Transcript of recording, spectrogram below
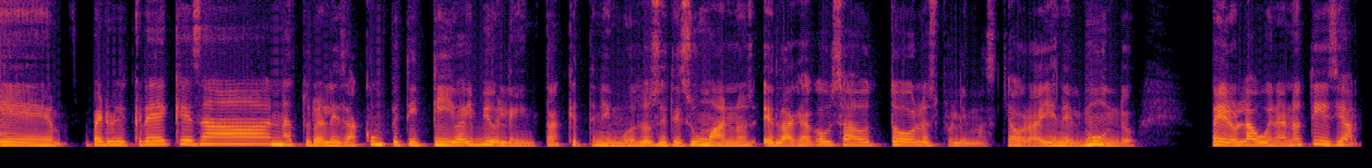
eh, pero él cree que esa naturaleza competitiva y violenta que tenemos los seres humanos es la que ha causado todos los problemas que ahora hay en el mundo. Pero la buena noticia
